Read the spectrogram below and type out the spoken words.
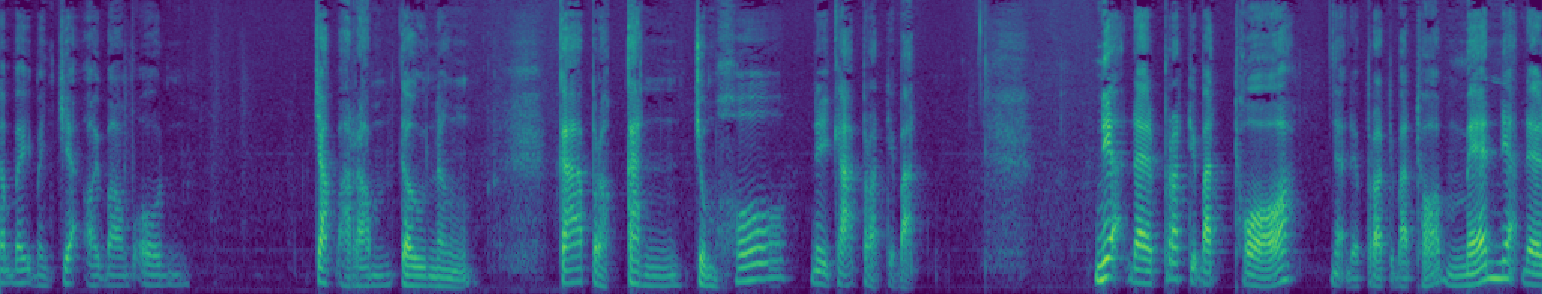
ដើម្បីបញ្ជាក់ឲ្យបងប្អូនចាប់អារម្មណ៍ទៅនឹង ការប្រកាន់ជំហរនៃការប្រតិបត្តិអ្នកដែលប្រតិបត្តិធម៌អ្នកដែលប្រតិបត្តិធម៌មិនមែនអ្នកដែល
